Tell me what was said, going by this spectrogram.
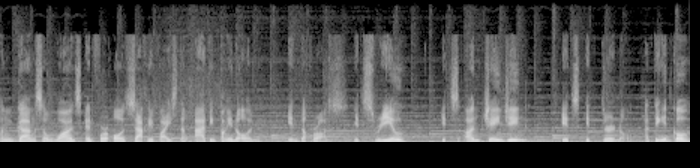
hanggang sa once and for all sacrifice ng ating Panginoon in the cross. It's real, it's unchanging, it's eternal. At tingin ko,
